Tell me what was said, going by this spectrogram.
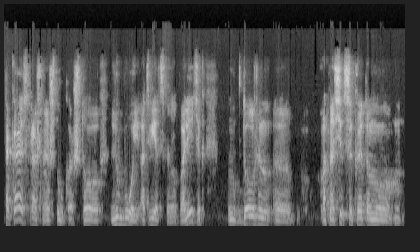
такая страшная штука, что любой ответственный политик должен э, относиться к этому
